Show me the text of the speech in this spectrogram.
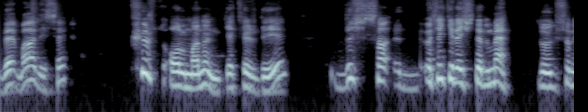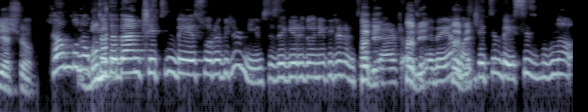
ve maalesef Kürt olmanın getirdiği dış ötekileştirilme duygusunu yaşıyor. Tam bu noktada Bunu... ben Çetin Bey'e sorabilir miyim? Size geri dönebilirim tekrar tabii, Atilla tabii, Bey ama tabii. Çetin Bey siz bunu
